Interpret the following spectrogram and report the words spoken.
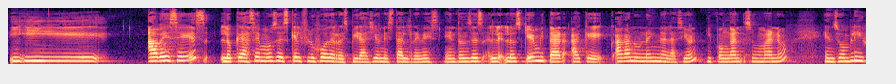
y a veces lo que hacemos es que el flujo de respiración está al revés. Entonces, los quiero invitar a que hagan una inhalación y pongan su mano en su ombligo.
